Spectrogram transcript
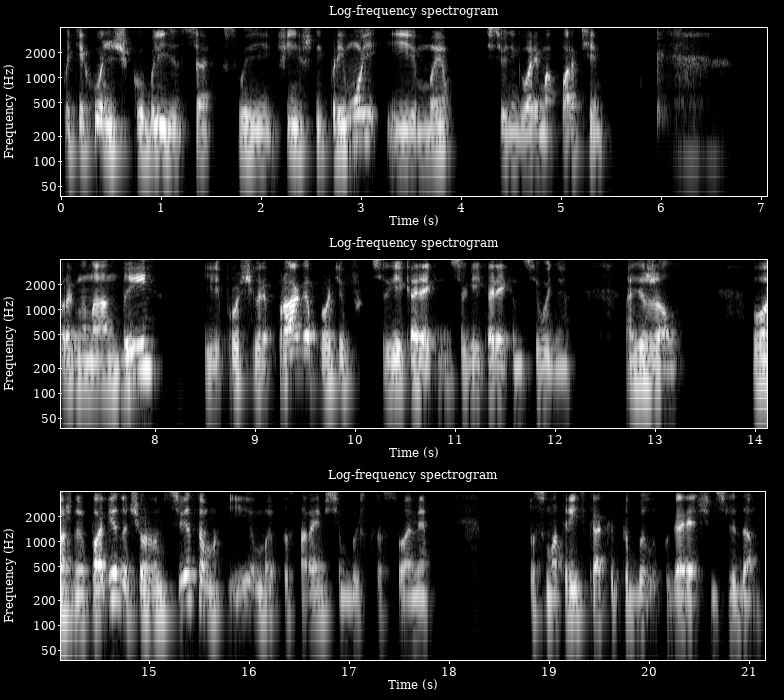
потихонечку близится к своей финишной прямой, и мы сегодня говорим о партии Прагнананды, или, проще говоря, Прага против Сергея Корякина. Сергей Корякин сегодня одержал важную победу черным цветом, и мы постараемся быстро с вами посмотреть, как это было по горячим следам.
